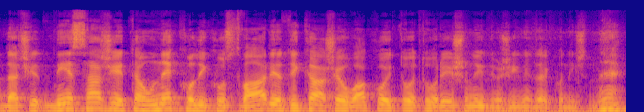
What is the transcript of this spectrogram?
da će, nije sažijeta u nekoliko stvari, a ti kažeš, evo ovako je to, to riješeno, idem živim daleko ništa. Ne.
